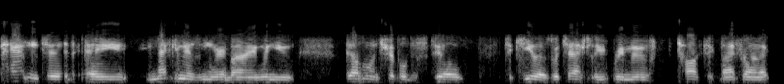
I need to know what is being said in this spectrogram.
patented a mechanism whereby when you double and triple distill tequilas, which actually remove toxic byproducts,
